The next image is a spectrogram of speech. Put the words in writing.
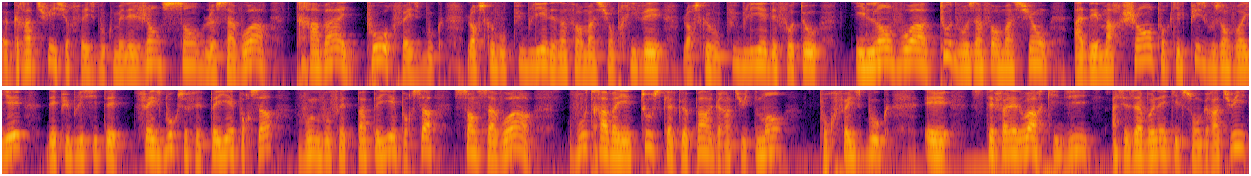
euh, gratuit sur Facebook, mais les gens, sans le savoir, travaillent pour Facebook. Lorsque vous publiez des informations privées, lorsque vous publiez des photos, il envoie toutes vos informations à des marchands pour qu'ils puissent vous envoyer des publicités. Facebook se fait payer pour ça, vous ne vous faites pas payer pour ça sans le savoir. Vous travaillez tous quelque part gratuitement pour Facebook. Et Stéphane Edouard qui dit à ses abonnés qu'ils sont gratuits,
